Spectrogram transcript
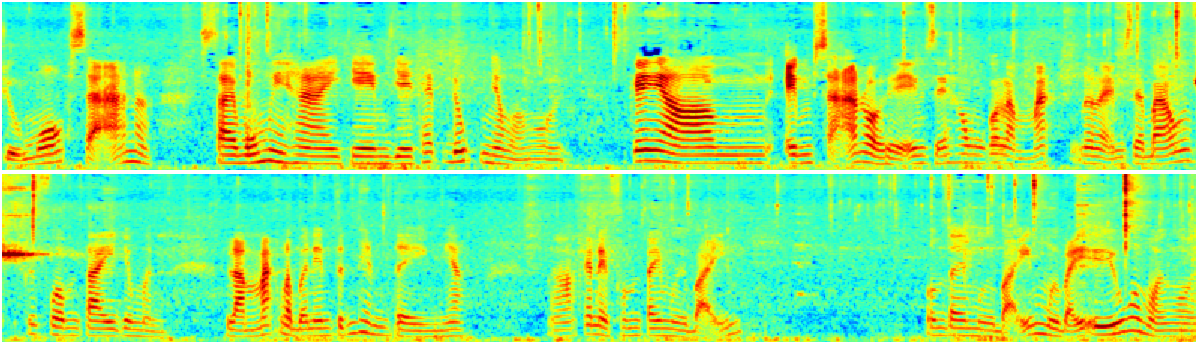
triệu mốt xả nè. Size 42 cho em dây thép đúc nha mọi người. Cái uh, em xả rồi thì em sẽ không có làm mắt nên là em sẽ báo cái phơm tay cho mình. Làm mắt là bên em tính thêm tiền nha. Đó cái này phơm tay 17 phơm tay 17 17 yếu quá mọi người.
